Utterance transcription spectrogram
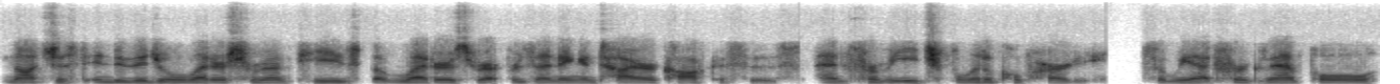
not just individual letters from MPs, but letters representing entire caucuses and from each political party. So we had, for example,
